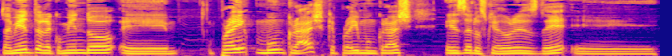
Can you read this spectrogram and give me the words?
También te recomiendo eh, Moon Crash, que Prey Moon Crash es de los creadores de eh,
